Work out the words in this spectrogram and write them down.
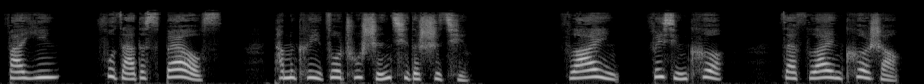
发音复杂的 spells，它们可以做出神奇的事情。Flying 飞行课，在 flying 课上，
